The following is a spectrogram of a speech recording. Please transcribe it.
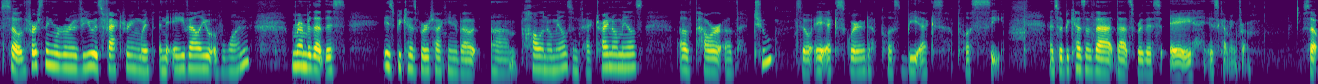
So the first thing we're going to review is factoring with an a value of 1. Remember that this is because we're talking about um, polynomials, in fact trinomials, of power of 2. So ax squared plus bx plus c. And so because of that, that's where this a is coming from. So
